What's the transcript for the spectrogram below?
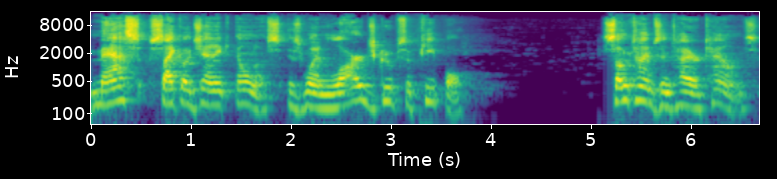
Mass psychogenic illness is when large groups of people, sometimes entire towns,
